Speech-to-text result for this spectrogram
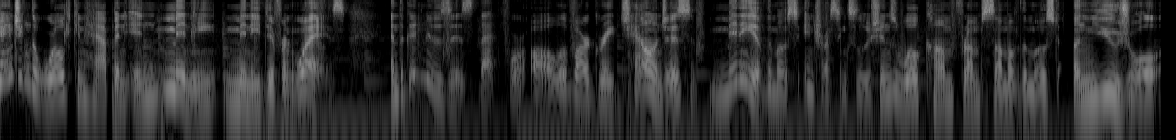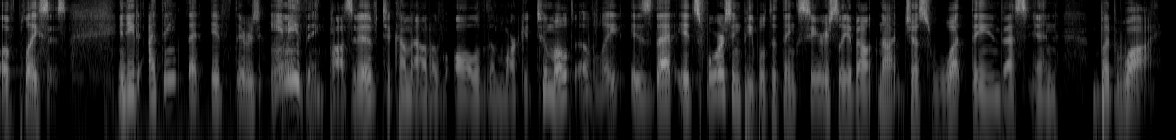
changing the world can happen in many, many different ways. And the good news is that for all of our great challenges, many of the most interesting solutions will come from some of the most unusual of places. Indeed, I think that if there's anything positive to come out of all of the market tumult of late, is that it's forcing people to think seriously about not just what they invest in, but why.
